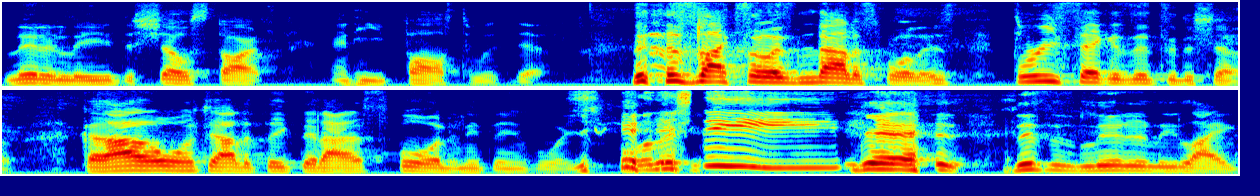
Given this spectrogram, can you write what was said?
Literally, the show starts and he falls to his death. it's like so. It's not a spoiler. It's three seconds into the show because I don't want y'all to think that I spoiled anything for you. Spoiler Steve. yeah, this is literally like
